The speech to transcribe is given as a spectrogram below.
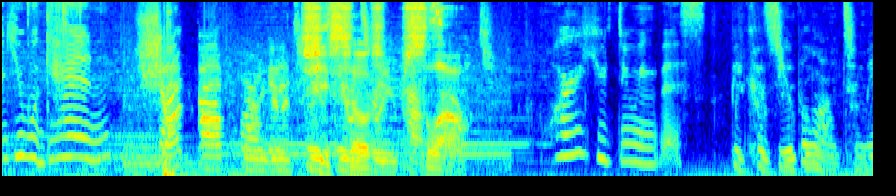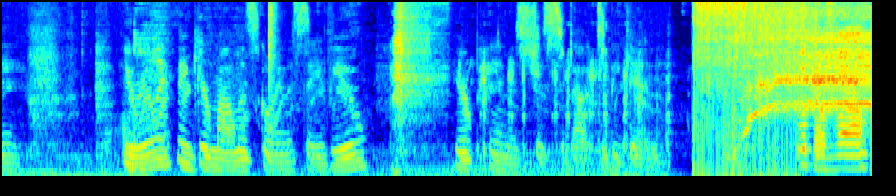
not you again. Shut up or I'm gonna take She's you so until you slow. out. Why are you doing this? Because you belong to me. You really think your mom is going to save you? Your pain is just about to begin. What the fuck?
